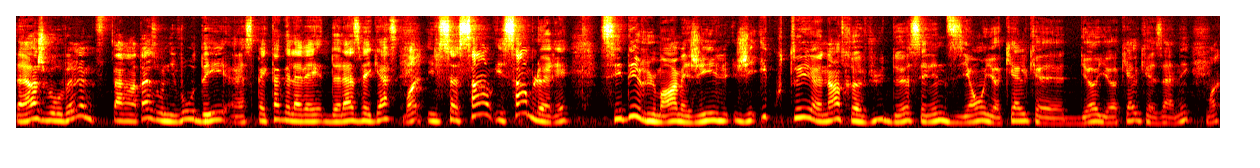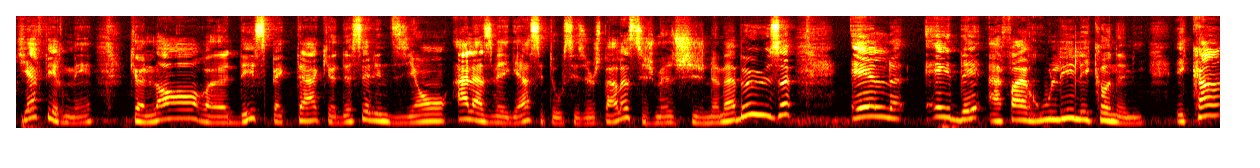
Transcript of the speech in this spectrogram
D'ailleurs, je vais ouvrir une petite parenthèse au niveau des euh, spectacles de, la Ve- de Las Vegas. Ouais. Il, se semble, il semblerait, c'est des rumeurs, mais j'ai j'ai écouté une entrevue de Céline Dion il y a quelques, il y a, il y a quelques années Ouais. qui affirmait que lors euh, des spectacles de Céline Dion à Las Vegas, c'était au Caesars Palace, si je, me, si je ne m'abuse, elle aidait à faire rouler l'économie. Et quand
